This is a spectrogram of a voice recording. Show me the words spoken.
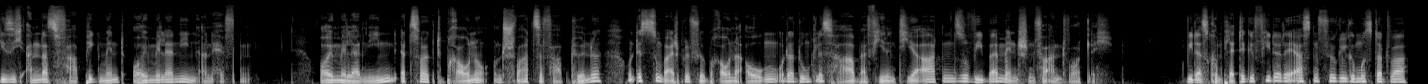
die sich an das Farbpigment Eumelanin anheften. Eumelanin erzeugt braune und schwarze Farbtöne und ist zum Beispiel für braune Augen oder dunkles Haar bei vielen Tierarten sowie bei Menschen verantwortlich. Wie das komplette Gefieder der ersten Vögel gemustert war,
